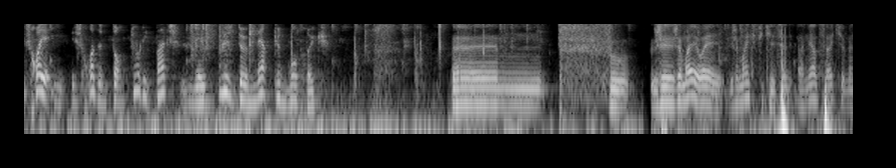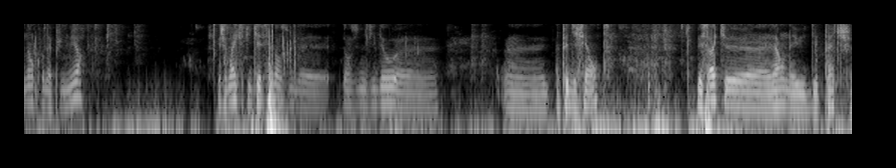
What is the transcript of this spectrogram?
Je crois, je crois que dans tous les patchs, il y a eu plus de merde que de bons trucs. Euh, faut... J'aimerais, ouais, j'aimerais expliquer ça. Ah merde, c'est vrai que maintenant qu'on a plus le mur, j'aimerais expliquer ça dans une euh, dans une vidéo euh, euh, un peu différente. Mais c'est vrai que euh, là, on a eu des patchs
